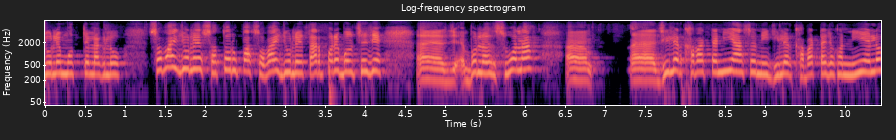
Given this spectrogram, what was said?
জ্বলে মরতে লাগল, সবাই জ্বলে, শতরূপা সবাই জ্বলে, তারপরে বলছে যে বলল, সুবলা ঝিলের খাবারটা নিয়ে আসনি। ঝিলের খাবারটা যখন নিয়ে এলো,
